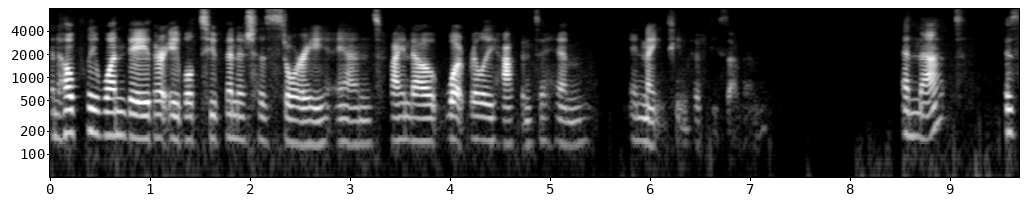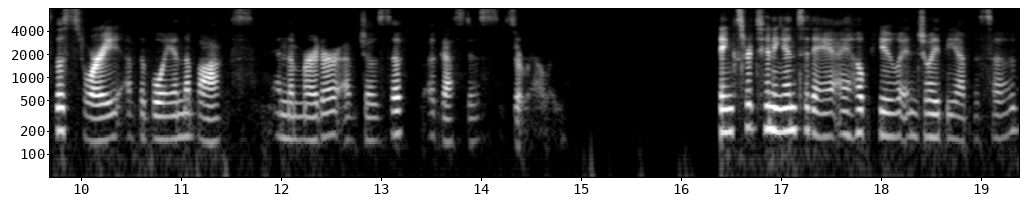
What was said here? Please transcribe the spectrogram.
And hopefully, one day they're able to finish his story and find out what really happened to him in 1957. And that is the story of the boy in the box and the murder of Joseph Augustus Zarelli. Thanks for tuning in today. I hope you enjoyed the episode.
